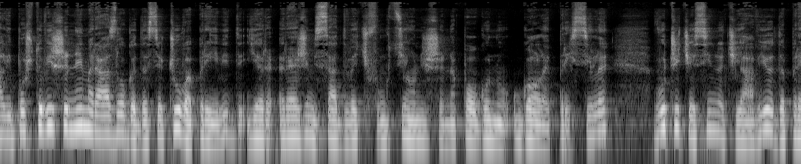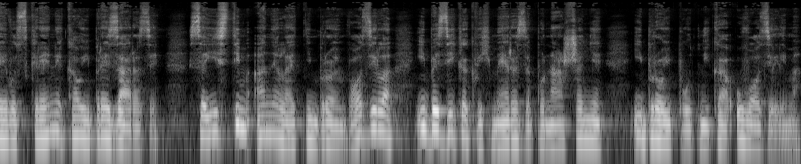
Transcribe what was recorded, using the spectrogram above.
ali pošto više nema razloga da se čuva privid, jer režim sad već funkcioniše na pogonu gole prisile, Vučić je sinoć javio da prevoz krene kao i pre zaraze, sa istim, a ne letnjim brojem vozila i bez ikakvih mera za ponašanje i broj putnika u vozilima.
